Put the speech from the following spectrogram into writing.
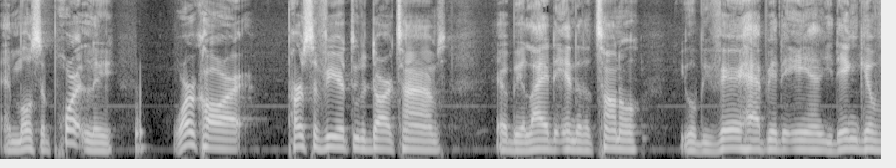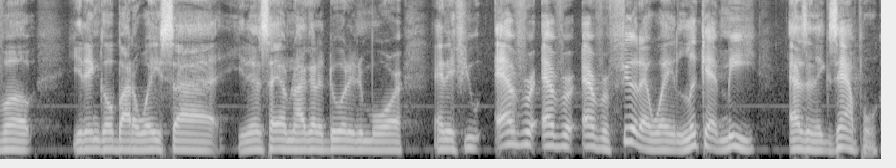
And most importantly, work hard, persevere through the dark times. There'll be a light at the end of the tunnel. You will be very happy at the end. You didn't give up. You didn't go by the wayside. You didn't say, I'm not going to do it anymore. And if you ever, ever, ever feel that way, look at me as an example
